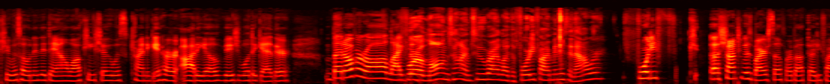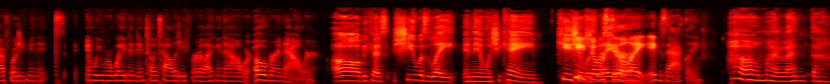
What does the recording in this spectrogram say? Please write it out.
She was holding it down while Keyshia was trying to get her audio visual together. But overall, like For the a long time too, right? Like a forty-five minutes an hour. 40 Ashanti was by herself for about 35 40 minutes and we were waiting in totality for like an hour, over an hour. Oh, because she was late, and then when she came, Keyshia, Keyshia was, was, later. still late, exactly. Oh my lenta.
